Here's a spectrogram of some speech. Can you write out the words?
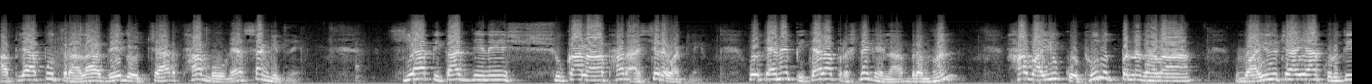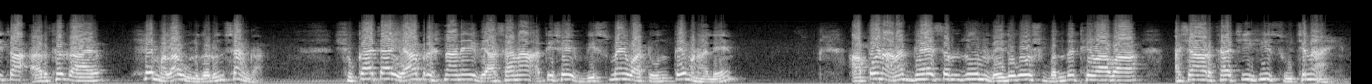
आपल्या पुत्राला वेदोच्चार थांबवण्यास सांगितले. या पिताज्ञेने शुकाला फार आश्चर्य वाटले व त्याने पित्याला प्रश्न केला ब्रह्मन हा वायू कोठून उत्पन्न झाला? वायूच्या या कृतीचा अर्थ काय? हे मला उलगडून सांगा. शुकाच्या या प्रश्नाने व्यासाना अतिशय विस्मय वाटून ते म्हणाले आपण अनध्याय समजून वेदघोष बंद ठेवावा अशा अर्थाची ही सूचना आहे.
